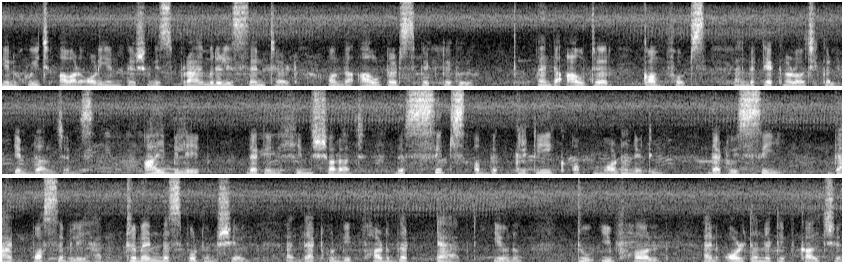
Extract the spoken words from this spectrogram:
in which our orientation is primarily centered on the outer spectacle and the outer comforts and the technological indulgence. I believe that in Hind Swaraj, the seeds of the critique of modernity that we see that possibly have tremendous potential and that could be further tapped, you know, to evolve an alternative culture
